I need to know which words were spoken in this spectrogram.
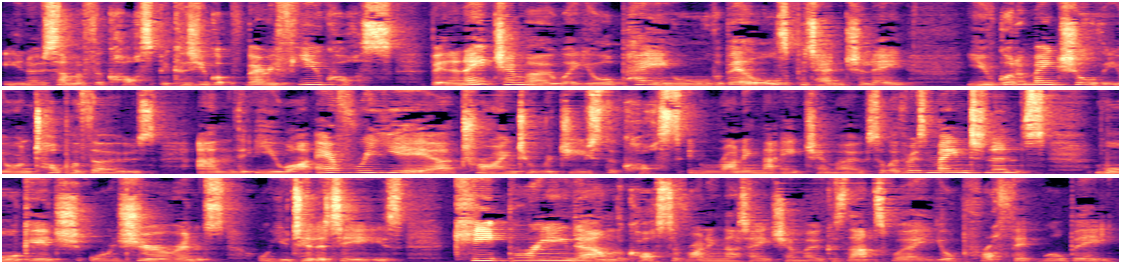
you know some of the costs because you've got very few costs but in an HMO where you're paying all the bills potentially you've got to make sure that you're on top of those and that you are every year trying to reduce the costs in running that HMO. So, whether it's maintenance, mortgage, or insurance, or utilities, keep bringing down the cost of running that HMO because that's where your profit will be.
